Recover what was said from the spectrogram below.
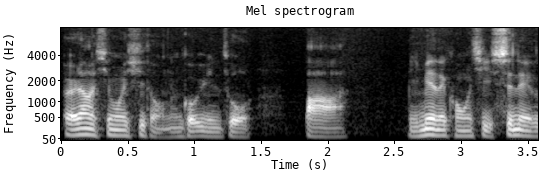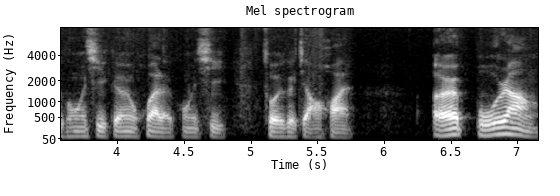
而让新风系统能够运作，把里面的空气、室内的空气跟户外的空气做一个交换，而不让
